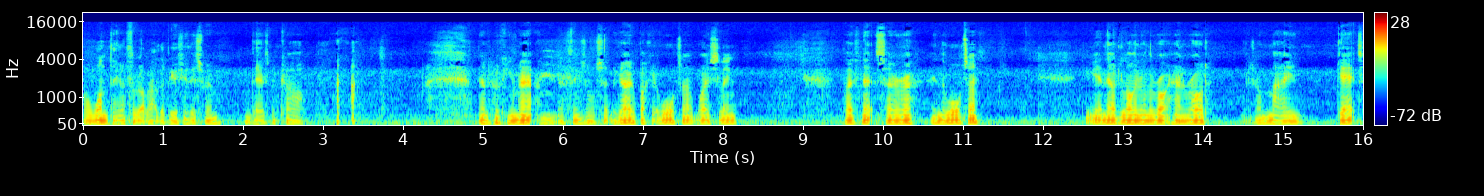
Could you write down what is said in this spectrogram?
Oh, one thing I forgot about the beauty of this swim. There's my car. the unhooking mat and everything's all set to go. Bucket of water, weigh sling. Both nets are uh, in the water. Keep getting the odd line on the right hand rod, which I may get.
